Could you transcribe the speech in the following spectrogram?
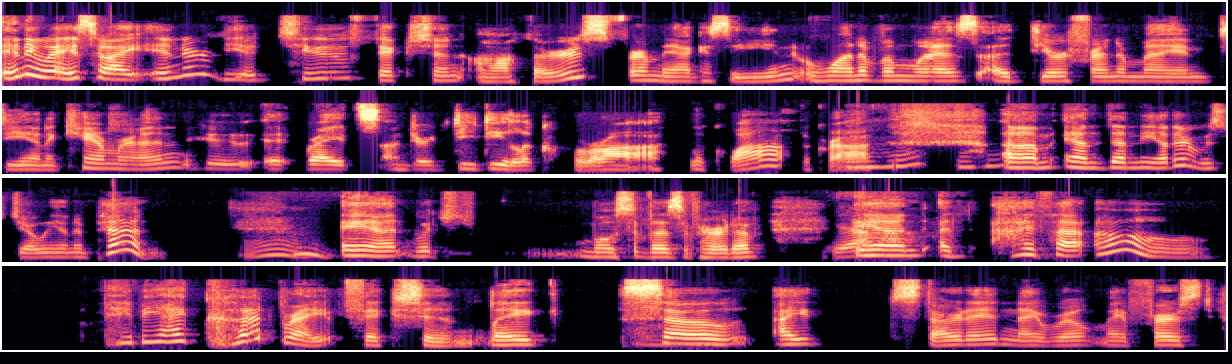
anyway, so I interviewed two fiction authors for a magazine. One of them was a dear friend of mine, Deanna Cameron, who it writes under D.D. Lacroix, Lacroix, Lacroix. Mm-hmm, mm-hmm. Um, and then the other was Joanna Penn, mm. and which most of us have heard of. Yeah. And uh, I thought, oh, maybe I could write fiction. Like, mm-hmm. so I started and I wrote my first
